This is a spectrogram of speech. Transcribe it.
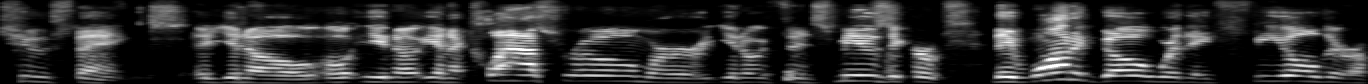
two things you know you know in a classroom or you know if it's music or they want to go where they feel they're a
